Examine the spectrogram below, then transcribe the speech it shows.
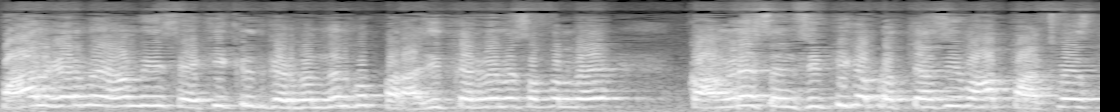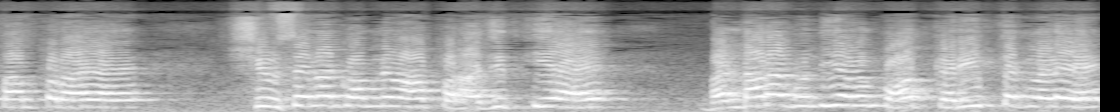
पालघर में हम इस एकीकृत गठबंधन को पराजित करने में सफल रहे। कांग्रेस एनसीपी का प्रत्याशी वहाँ पाँचवें स्थान पर आया है। शिवसेना को हमने वहाँ पराजित किया है। भंडारा गोंदिया में बहुत करीब तक लड़े हैं।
